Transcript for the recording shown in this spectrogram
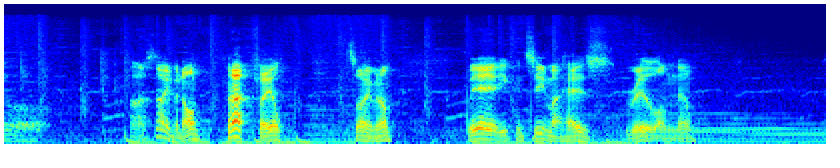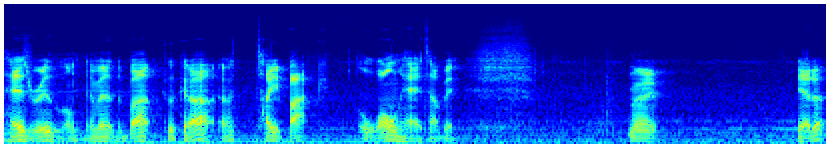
Oh, oh that's not even on. Ha! Fail. It's not even on. But yeah, you can see my hair's really long now hair's really long. And then at the back, look at that. I tie it back. A long hair tabby. Right. Yeah, look.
